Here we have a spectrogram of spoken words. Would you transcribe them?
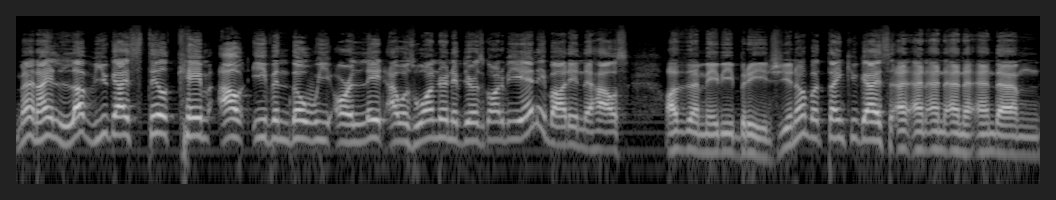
Man, I love you guys. Still came out even though we are late. I was wondering if there was going to be anybody in the house other than maybe Bridge, you know. But thank you guys and and and and um,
